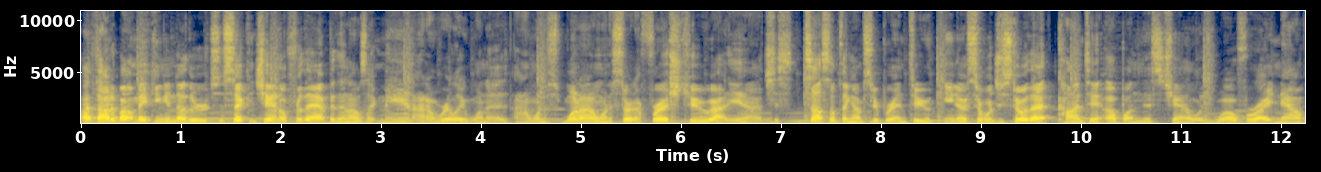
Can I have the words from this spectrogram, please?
I thought about making another second channel for that, but then I was like, man, I don't really want to, I don't want to, one, I don't want to start afresh. Two, I, you know, it's just, it's not something I'm super into. You know, so we'll just throw that content up on this channel as well for right now.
